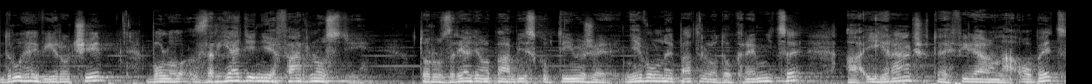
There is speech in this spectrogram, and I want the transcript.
Druhé výročie bolo zriadenie farnosti, ktorú zriadil pán biskup tým, že nevoľné patrilo do Kremnice a Ihráč, to je filiálna obec,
